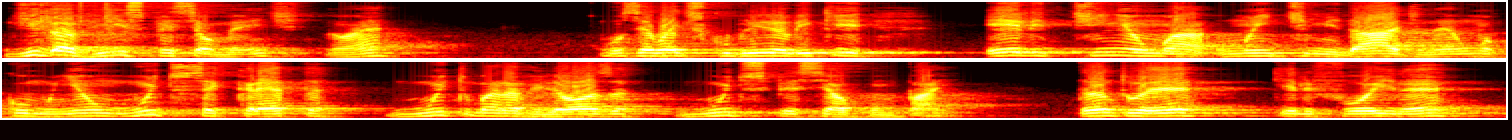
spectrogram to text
de Davi especialmente, não é? Você vai descobrir ali que ele tinha uma, uma intimidade, né, uma comunhão muito secreta, muito maravilhosa, muito especial com o Pai. Tanto é que ele foi, né,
